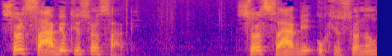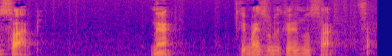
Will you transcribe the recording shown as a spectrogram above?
O senhor sabe o que o senhor sabe. O senhor sabe o que o senhor não sabe. Né? Porque mais ou menos que a gente não sabe. Sabe.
